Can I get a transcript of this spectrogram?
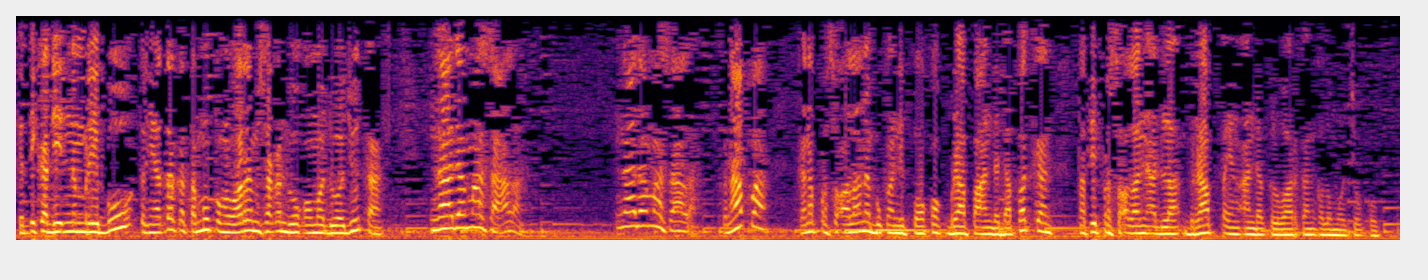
Ketika di 6000 ternyata ketemu pengeluaran misalkan 2,2 juta. Nggak ada masalah. Nggak ada masalah. Kenapa? Karena persoalannya bukan di pokok berapa Anda dapatkan, tapi persoalannya adalah berapa yang Anda keluarkan kalau mau cukup.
